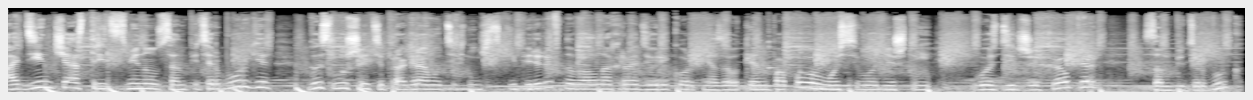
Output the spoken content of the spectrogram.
1 час 30 минут в Санкт-Петербурге. Вы слушаете программу «Технический перерыв» на волнах Радио Рекорд. Меня зовут Лена Попова, мой сегодняшний гость диджей Хелпер, Санкт-Петербург,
